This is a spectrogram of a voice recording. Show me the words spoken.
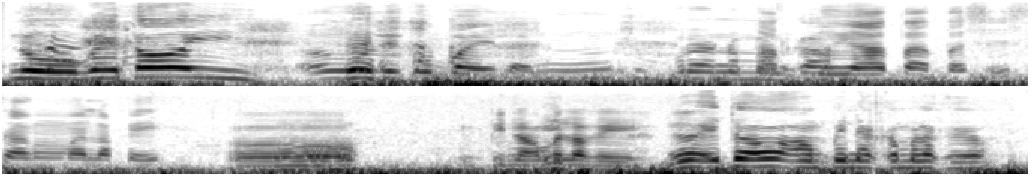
No, gaytoy. Ang huli ko ba ilan? Mm, Sobra naman ka. Tatlo yata, tas isang malaki. Oo. Yung pinakamalaki. No, ito ang pinakamalaki. oh.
